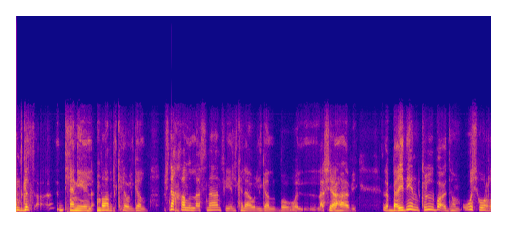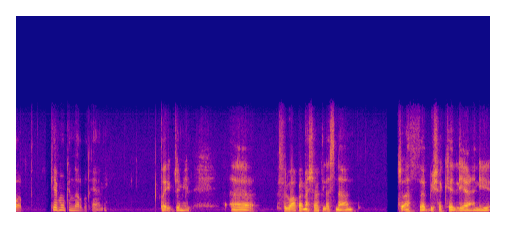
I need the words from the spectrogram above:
أنت قلت يعني الأمراض الكلى والقلب وش دخل الأسنان في الكلى والقلب والأشياء هذه؟ بعيدين كل بعدهم وش هو الربط؟ كيف ممكن نربط يعني؟ طيب جميل. آه، في الواقع مشاكل الأسنان تؤثر بشكل يعني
